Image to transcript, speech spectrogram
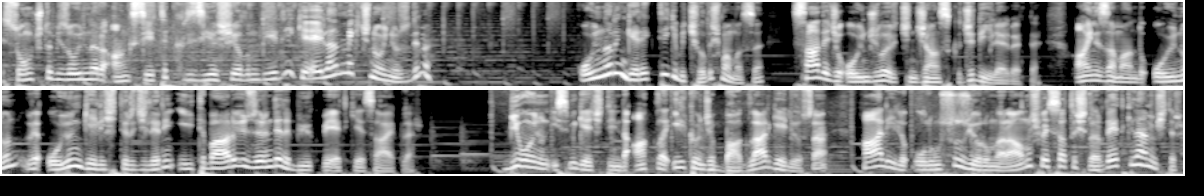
E sonuçta biz oyunları anksiyete krizi yaşayalım diye değil ki eğlenmek için oynuyoruz değil mi? Oyunların gerektiği gibi çalışmaması sadece oyuncular için can sıkıcı değil elbette. Aynı zamanda oyunun ve oyun geliştiricilerin itibarı üzerinde de büyük bir etkiye sahipler. Bir oyunun ismi geçtiğinde akla ilk önce bug'lar geliyorsa haliyle olumsuz yorumlar almış ve satışları da etkilenmiştir.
